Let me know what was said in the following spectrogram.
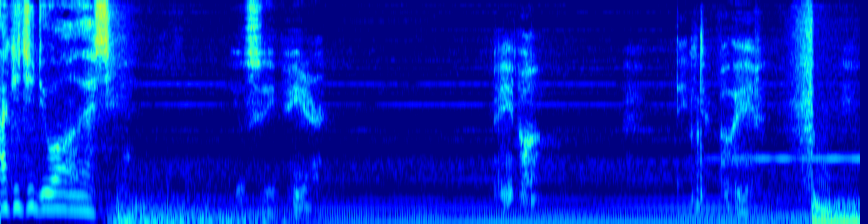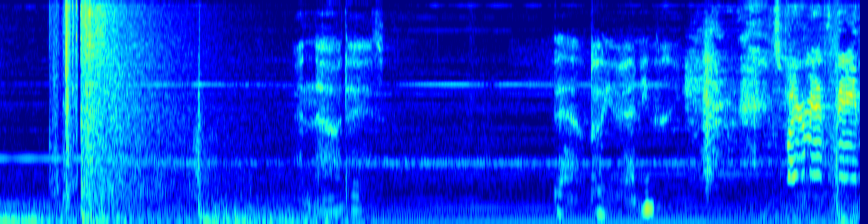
How could you do all this? You'll see, Peter. People need to believe. And nowadays, they'll believe anything. Spider-Man's name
